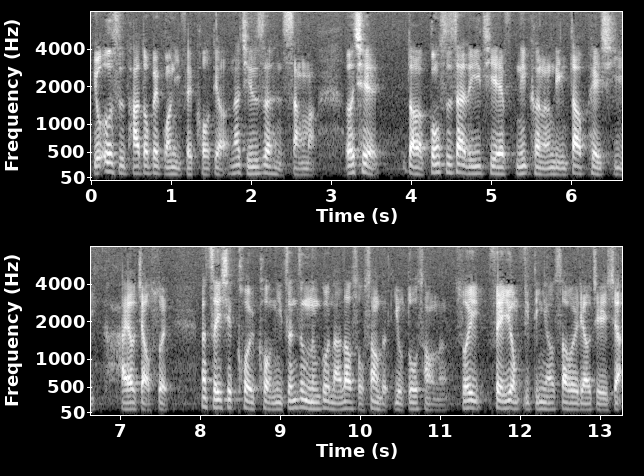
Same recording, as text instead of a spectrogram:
有二十趴都被管理费扣掉，那其实是很伤嘛。而且的公司债的 ETF，你可能领到配息还要缴税，那这一些扣一扣，你真正能够拿到手上的有多少呢？所以费用一定要稍微了解一下。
